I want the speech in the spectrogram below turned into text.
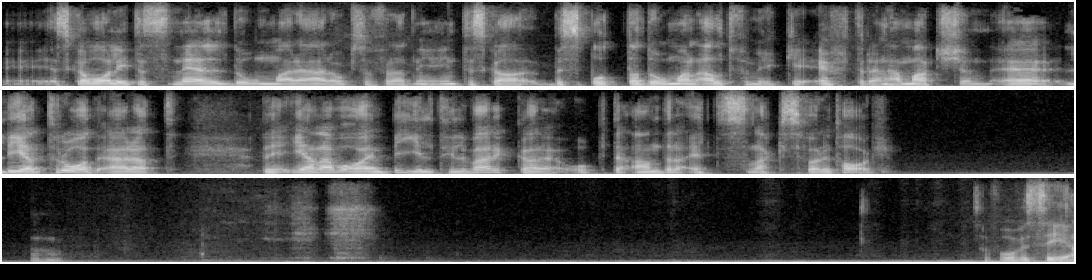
Eh, jag ska vara lite snäll domare här också för att ni inte ska bespotta domaren allt för mycket efter den här matchen. Eh, ledtråd är att det ena var en biltillverkare och det andra ett snacksföretag. Mm. Så får vi se.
